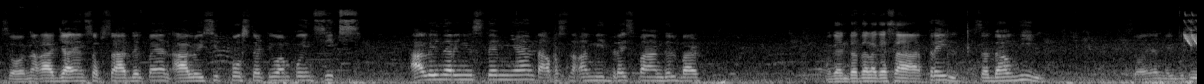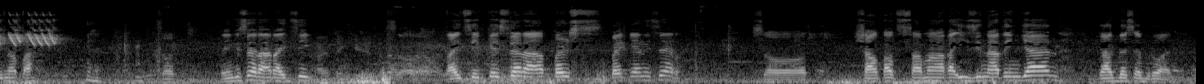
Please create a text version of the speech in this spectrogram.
So naka giant soft saddle pa yan, alloy seat post 31.6. Alloy na rin yung stem niyan, tapos naka mid-rise pa handlebar. Maganda talaga sa trail, sa downhill. So ayan, may busina pa. so, thank you sir, ha. ride safe. Ah, thank you. So, ride safe kay sir ha. First bike yan ni sir. So, shout out sa mga ka-easy natin dyan. God bless everyone.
